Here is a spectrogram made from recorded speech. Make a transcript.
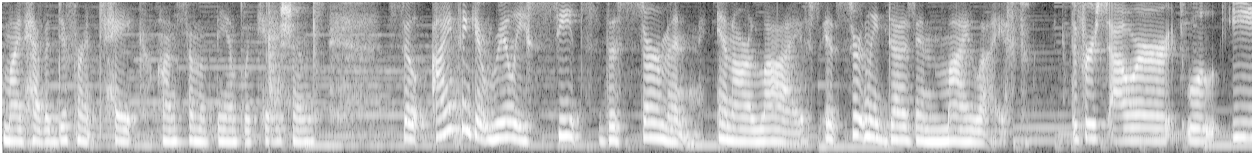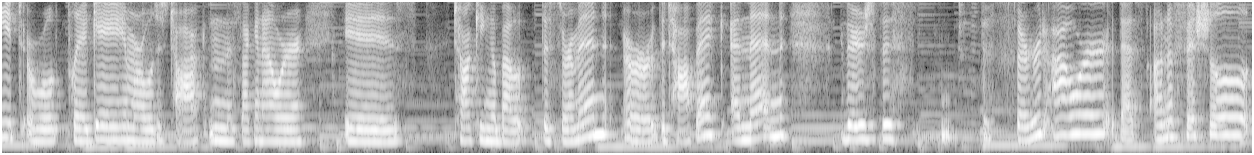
might have a different take on some of the implications. So I think it really seats the sermon in our lives. It certainly does in my life. the first hour we'll eat or we'll play a game or we'll just talk and the second hour is talking about the sermon or the topic and then there's this third hour that's unofficial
